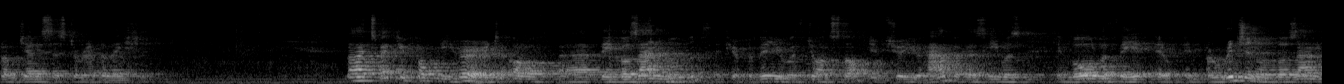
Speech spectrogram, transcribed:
from Genesis to Revelation. Now, I expect you've probably heard of uh, the Lausanne movement. If you're familiar with John Stott, I'm sure you have, because he was involved with the uh, original Lausanne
